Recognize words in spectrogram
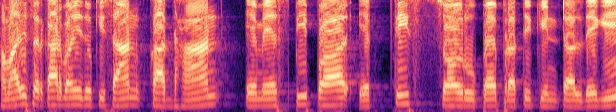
हमारी सरकार बनी तो किसान का धान एमएसपी पर इकतीस सौ रुपये प्रति क्विंटल देगी।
